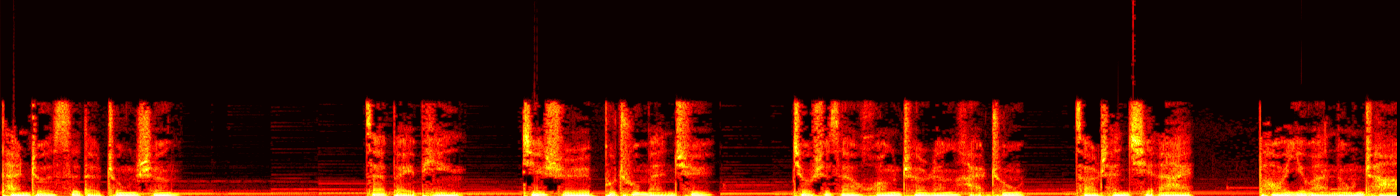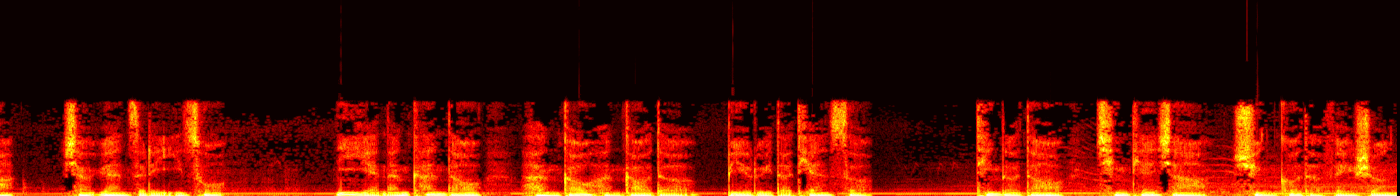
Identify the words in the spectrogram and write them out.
潭柘寺的钟声。在北平，即使不出门去。就是在黄尘人海中，早晨起来泡一碗浓茶，向院子里一坐，你也能看到很高很高的碧绿的天色，听得到晴天下驯鸽的飞声。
